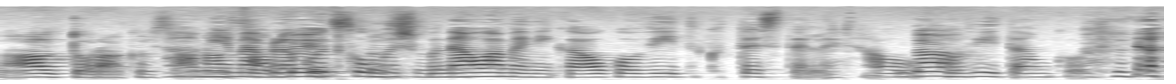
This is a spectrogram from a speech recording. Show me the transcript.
altora, că sunt Da, mie mi-a analfabeți, plăcut cum că își sunt- spuneau oamenii că au COVID cu testele. Au Da. COVID, am COVID.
